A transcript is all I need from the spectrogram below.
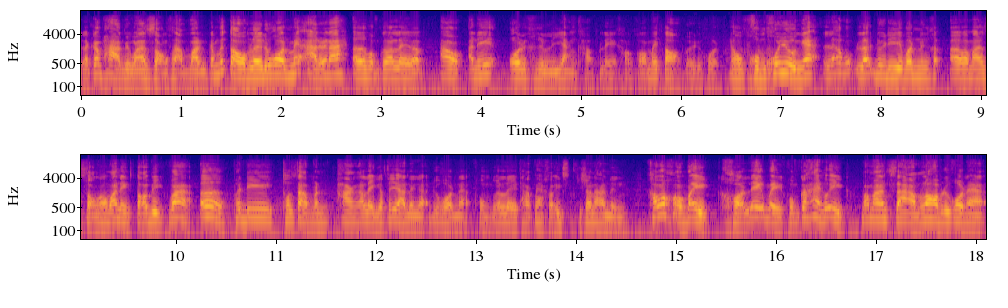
แล้วก็ผ่านไปประมาณสองสามวันก็ไม่ตอบเลยทุกคนไม่อ่านด้วยนะเออผมก็เลยแบบเอ้าอันนี้โอนคืนหรือยังครับเลยเขาก็ไม่ตอบเลยทุกคนผมคุยอยู่อย่างเงี้ยแล้วแล้วดูดีวันหนึ่งประมาณสองวันเองตอบอีกว่าเออพอดีโทรศัพท์มันพังอะไรกันสักอย่างหนึ่งอะทุกคนนะผมก็เลยทักไปหาเขาอีกช่องทางหนึ่งเขาก็ขอมาอีกขอเลขมาอีกผมก็ให้เขาอีกประมาณ 3 รอบทุกคนนะฮะ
